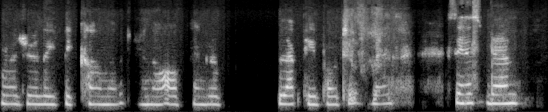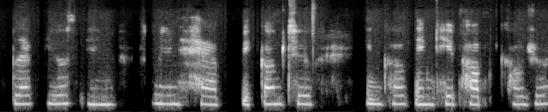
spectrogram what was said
gradually become a genre of anger black people to learn. Since then, black youth in Sweden have begun to inculcate in hip hop culture,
